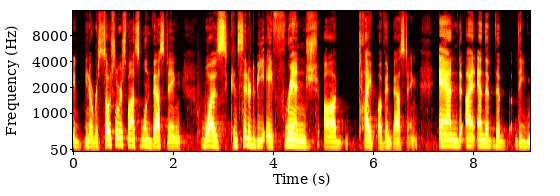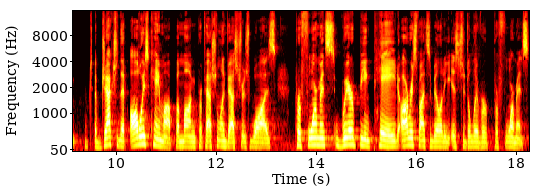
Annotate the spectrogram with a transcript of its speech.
you know, social responsible investing was considered to be a fringe uh, type of investing. And, uh, and the, the, the objection that always came up among professional investors was performance, we're being paid, our responsibility is to deliver performance,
